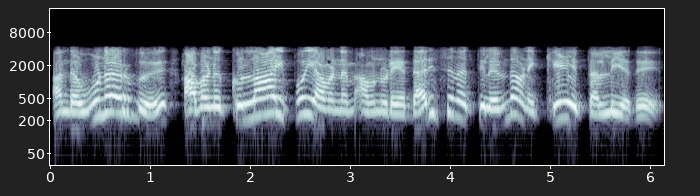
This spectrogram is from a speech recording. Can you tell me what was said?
அந்த உணர்வு அவனுக்குள்ளாய் போய் அவன் அவனுடைய தரிசனத்திலிருந்து அவனை கீழே தள்ளியது.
